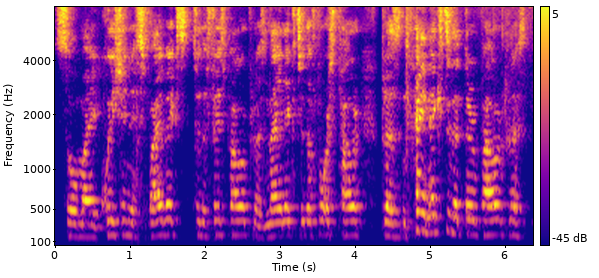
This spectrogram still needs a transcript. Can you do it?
So my equation is 5x to the fifth power plus 9x to the fourth power plus 9x to the third power plus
